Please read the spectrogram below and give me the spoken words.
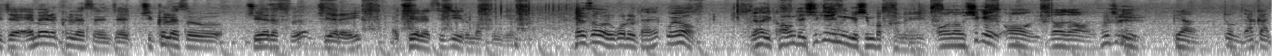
이제 ML 클래스 이제 G 클래스로 GLS, GLA, 아, GLS지 이름 바꾼 게. 해서 요거를 다 했고요. 야, 이 가운데 시계 있는 게 신박하네. 어 나 시계 어 나 나 솔직히 그냥 좀 약간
